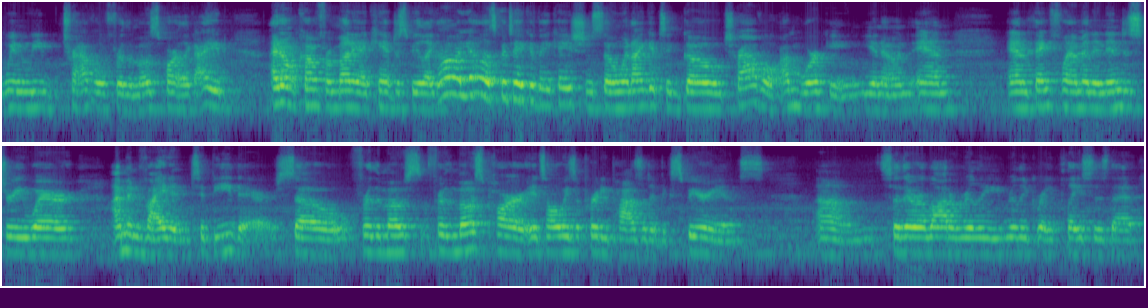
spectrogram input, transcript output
when we travel for the most part, like I. I don't come from money. I can't just be like, oh yeah, let's go take a vacation. So when I get to go travel, I'm working, you know, and and, and thankfully I'm in an industry where I'm invited to be there. So for the most for the most part, it's always a pretty positive experience. Um, so there are a lot of really really great places that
